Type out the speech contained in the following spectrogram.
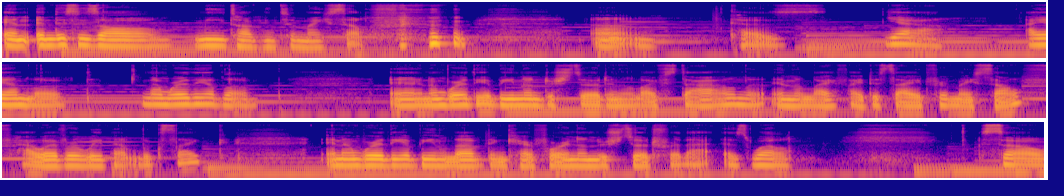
And and this is all me talking to myself. um cuz yeah, I am loved and I'm worthy of love. And I'm worthy of being understood in the lifestyle and the, in the life I decide for myself, however way that looks like. And I'm worthy of being loved and cared for and understood for that as well. So,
